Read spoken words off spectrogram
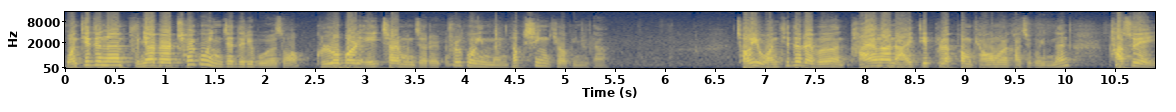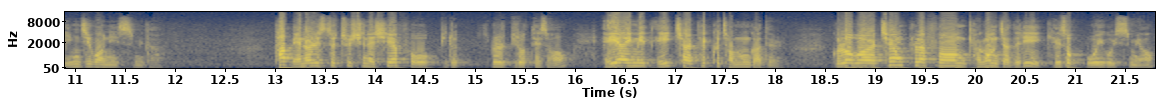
원티드는 분야별 최고 인재들이 모여서 글로벌 HR 문제를 풀고 있는 혁신 기업입니다. 저희 원티드 랩은 다양한 IT 플랫폼 경험을 가지고 있는 다수의 임직원이 있습니다. 탑 애널리스트 출신의 CFO를 비롯해서 AI 및 HR 테크 전문가들, 글로벌 채용 플랫폼 경험자들이 계속 모이고 있으며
